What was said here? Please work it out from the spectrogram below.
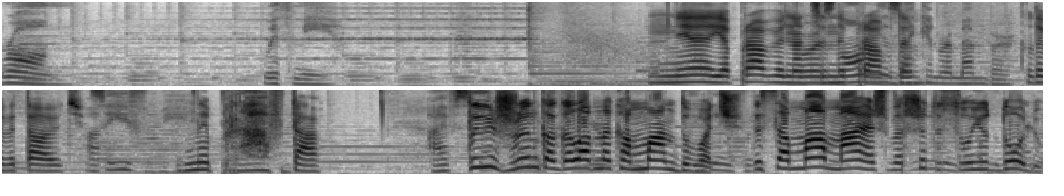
wrong with me. Ні, я правильно, це неправда. Коли вітають. Неправда. Ти жінка головнокомандувач. Ти сама маєш вершити свою долю.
